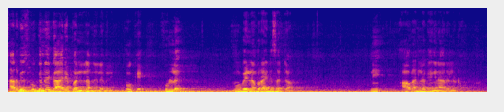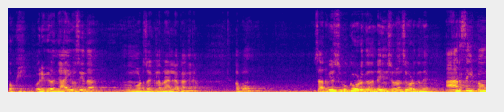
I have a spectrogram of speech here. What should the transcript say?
സർവീസ് ബുക്കിന്റെ കാര്യം ഇപ്പം അല്ല നിലവിൽ ഓക്കെ ഫുള്ള് മൊബൈൽ നമ്പറായിട്ട് സെറ്റാണ് ഇനി ആ ബ്രാൻഡിലൊക്കെ എങ്ങനെ അറിയില്ല കേട്ടോ ഓക്കെ ഒരുവിധം ഞാൻ യൂസ് ചെയ്യുന്ന മോട്ടോർ സൈക്കിൾ ബ്രാൻഡിലൊക്കെ അങ്ങനെ. അപ്പം സർവീസ് ബുക്ക് കൊടുക്കുന്നുണ്ട് ഇൻഷുറൻസ് കൊടുക്കുന്നുണ്ട്. ആർ സി ഇപ്പം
